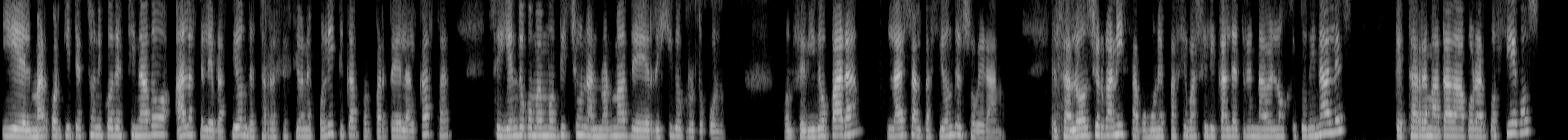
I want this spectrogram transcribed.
y el marco arquitectónico destinado a la celebración de estas recepciones políticas por parte del Alcázar, siguiendo, como hemos dicho, unas normas de rígido protocolo, concebido para la exaltación del soberano. El salón se organiza como un espacio basilical de tres naves longitudinales, que está rematada por arcos ciegos,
